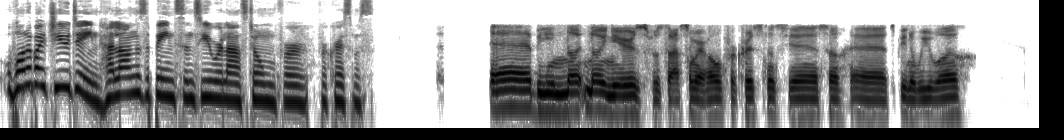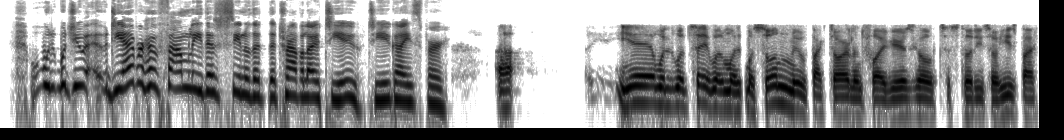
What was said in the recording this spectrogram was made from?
What about you, Dean? How long has it been since you were last home for for Christmas? Uh, been nine, nine years was the last time we were home for Christmas. Yeah, so uh, it's been a wee while. Would, would you? Do you ever have family that you know that, that travel out to you to you guys for? Uh, yeah, well, we'll say well, my, my son moved back to Ireland five years ago to study, so he's back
